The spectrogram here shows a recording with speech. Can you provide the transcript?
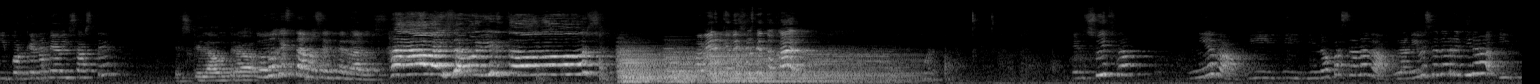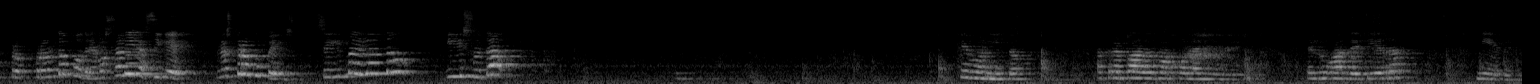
¿Y por qué no me avisaste? Es que la otra... ¿Cómo que estamos encerrados? ¡Ah, vais a morir todos! A ver, que dejes de tocar. Bueno, en Suiza nieva y, y- y no pasa nada. La nieve se derretirá y pr- pronto podremos salir, así que no os preocupéis. Seguid bailando y disfrutad. Qué bonito. Atrapados bajo la nieve. En lugar de tierra, nieve.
